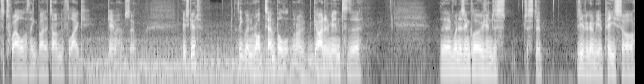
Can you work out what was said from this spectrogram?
to 12, I think, by the time the flag came out. So it was good. I think when Rob Temple, when I guided him into the the winner's enclosure and just, just did, was either going to be a piece or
